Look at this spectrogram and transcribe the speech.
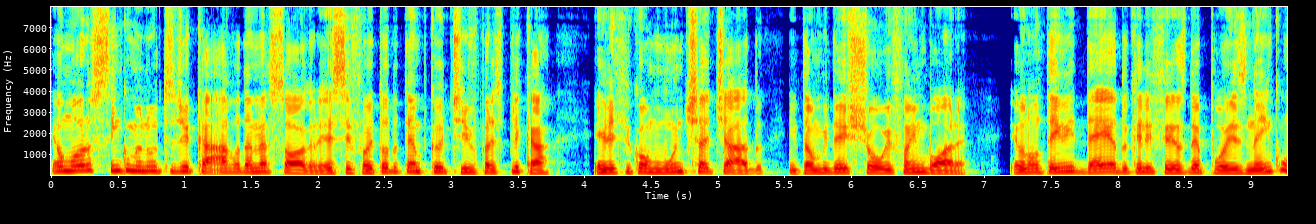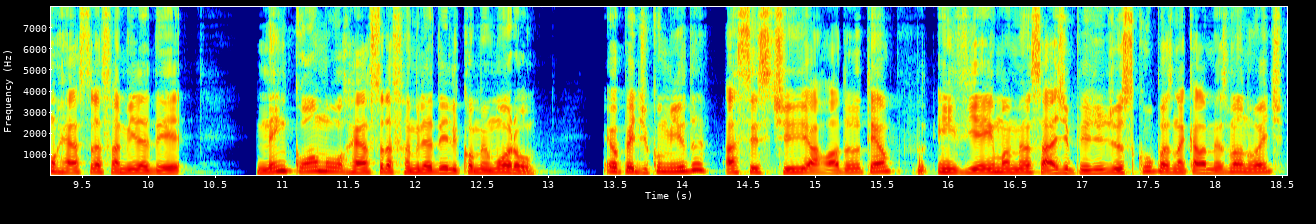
Eu moro cinco minutos de carro da minha sogra, esse foi todo o tempo que eu tive para explicar. Ele ficou muito chateado, então me deixou e foi embora. Eu não tenho ideia do que ele fez depois, nem com o resto da família dele, nem como o resto da família dele comemorou. Eu pedi comida, assisti a roda do tempo, enviei uma mensagem pedindo desculpas naquela mesma noite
